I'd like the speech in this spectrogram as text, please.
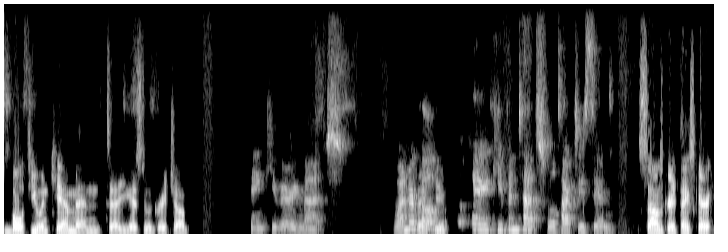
both you and Kim. And uh, you guys do a great job. Thank you very much. Wonderful. Thank you. Okay. Keep in touch. We'll talk to you soon. Sounds great. Thanks, Gary.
